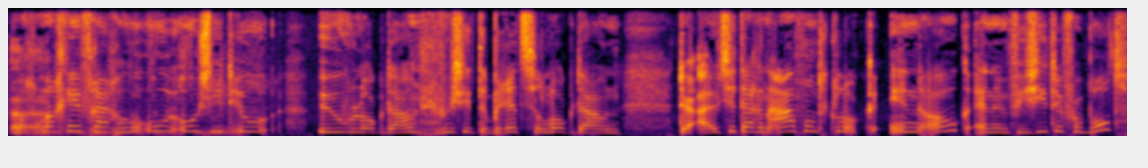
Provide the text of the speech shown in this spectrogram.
mag, mag ik even vragen, hoe, hoe, hoe ziet uw, uw lockdown, hoe ziet de Britse lockdown eruit? Zit daar een avondklok in ook en een visiteverbod?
